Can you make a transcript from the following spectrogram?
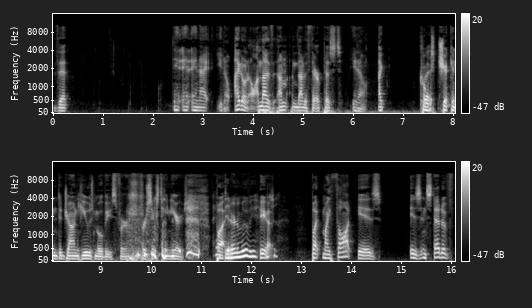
that. And, and I, you know, I don't know. I'm not. A, I'm, I'm not a therapist. You know, I cooked Right. chicken to John Hughes movies for for 16 years. But dinner and a movie. yeah. But my thought is is instead of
